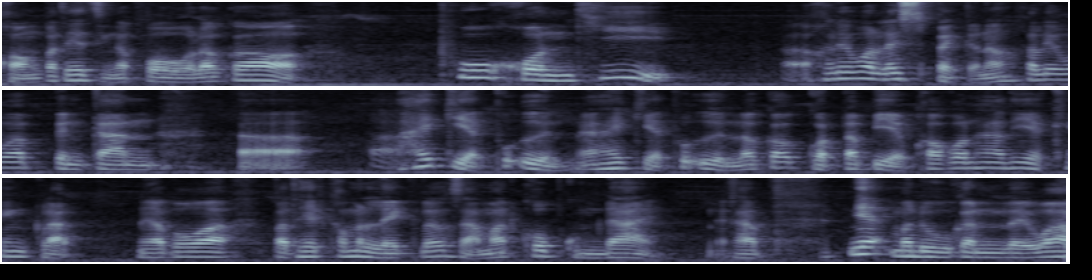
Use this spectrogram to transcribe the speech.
ของประเทศสิงคโปร์แล้วก็ผู้คนที่เขาเรียกว่า respect เนาะเขาเรียกว่าเป็นการให้เกียรติผู้อื่นนะให้เกียรติผู้อื่น แล้วก็กฎระเบียบเขาค่อนข้างที่จะเคร่งครัดนะครับเพราะว่าประเทศเขามันเล็กแล้วสามารถควบคุมได้นะครับเนี่ยมาดูกันเลยว่า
